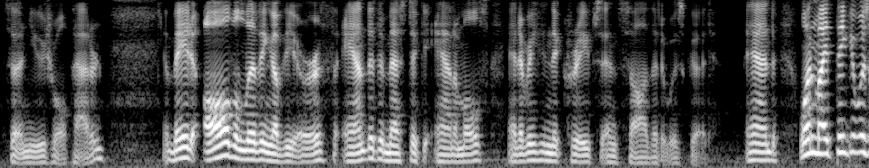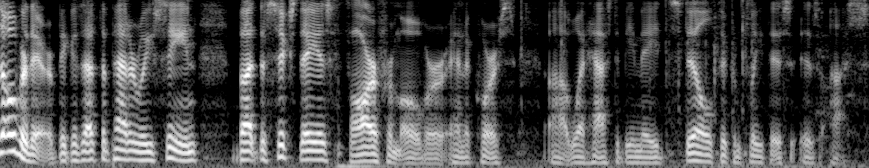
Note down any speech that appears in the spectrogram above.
It's an unusual pattern. It made all the living of the earth and the domestic animals and everything that creeps and saw that it was good. And one might think it was over there because that's the pattern we've seen, but the sixth day is far from over. And of course, uh, what has to be made still to complete this is us.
